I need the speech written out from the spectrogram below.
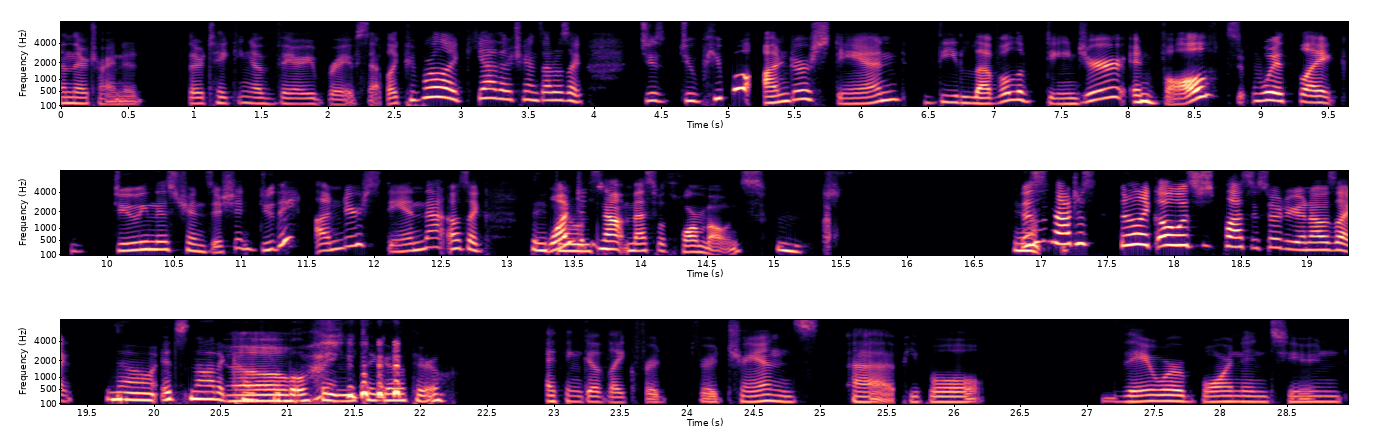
and they're trying to they're taking a very brave step like people are like yeah they're trans i was like just do people understand the level of danger involved with like doing this transition do they understand that i was like They one don't. does not mess with hormones Yeah. this is not just they're like oh it's just plastic surgery and i was like No, it's not a No. comfortable thing to go through. I think of like for for trans uh people they were born in tuned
